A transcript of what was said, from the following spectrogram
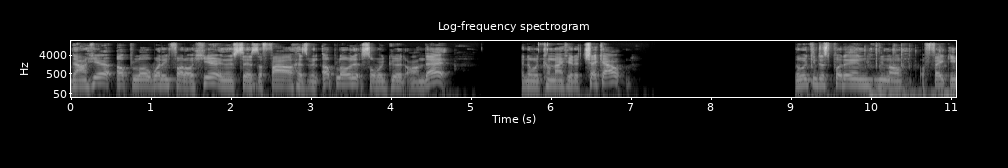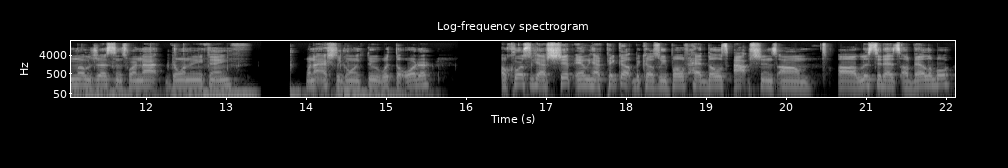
Down here, upload wedding photo here, and it says the file has been uploaded, so we're good on that. And then we come down here to checkout. Then we can just put in, you know, a fake email address since we're not doing anything. We're not actually going through with the order. Of course, we have ship and we have pickup because we both had those options um uh, listed as available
